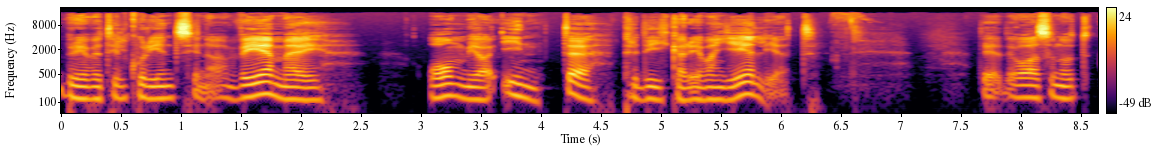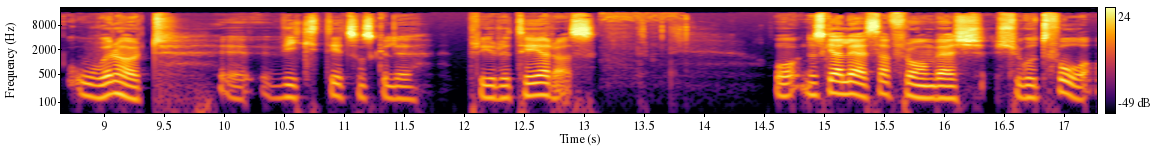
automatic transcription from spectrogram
brevet till Korintierna. Ve mig om jag inte predikar evangeliet. Det, det var alltså något oerhört eh, viktigt som skulle prioriteras. Och nu ska jag läsa från vers 22.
